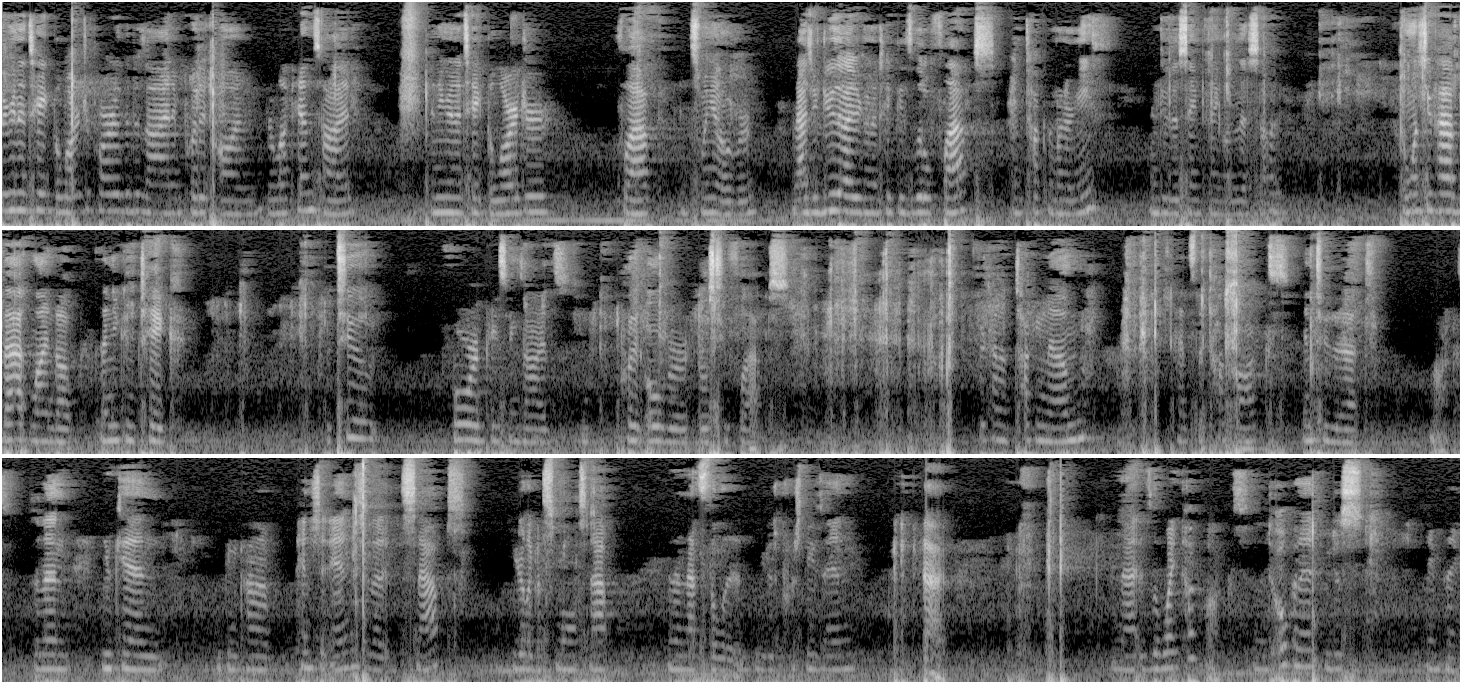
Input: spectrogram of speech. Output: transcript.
So you're going to take the larger part of the design and put it on your left hand side. And you're going to take the larger flap and swing it over. And as you do that, you're going to take these little flaps and tuck them underneath and do the same thing on this side. And once you have that lined up, then you can take the two forward facing sides and put it over those two flaps. So you're kind of tucking them, hence the tuck box, into that. So then you can you can kind of pinch it in so that it snaps. You're like a small snap, and then that's the lid. You just push these in, like that. And that is the white tuck box. And to open it, you just same thing.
